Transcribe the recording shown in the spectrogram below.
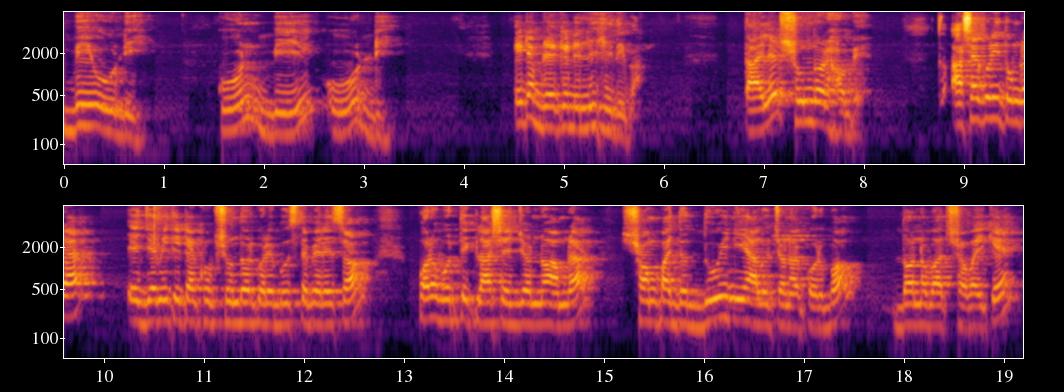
বিওডি কোন বিওডি এটা ব্র্যাকেটে লিখে দিবা। তাইলে সুন্দর হবে। তো আশা করি তোমরা এই জ্যামিতিটা খুব সুন্দর করে বুঝতে পেরেছ। পরবর্তী ক্লাসের জন্য আমরা সম্পাদ্য দুই নিয়ে আলোচনা করব। ধন্যবাদ সবাইকে।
